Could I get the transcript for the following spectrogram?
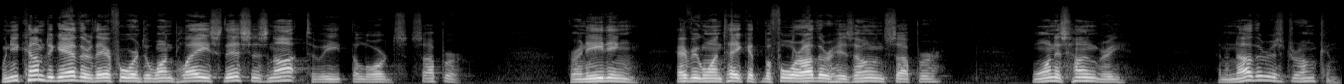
When you come together, therefore, into one place, this is not to eat the Lord's Supper. For in eating, everyone taketh before other his own supper. One is hungry, and another is drunken.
